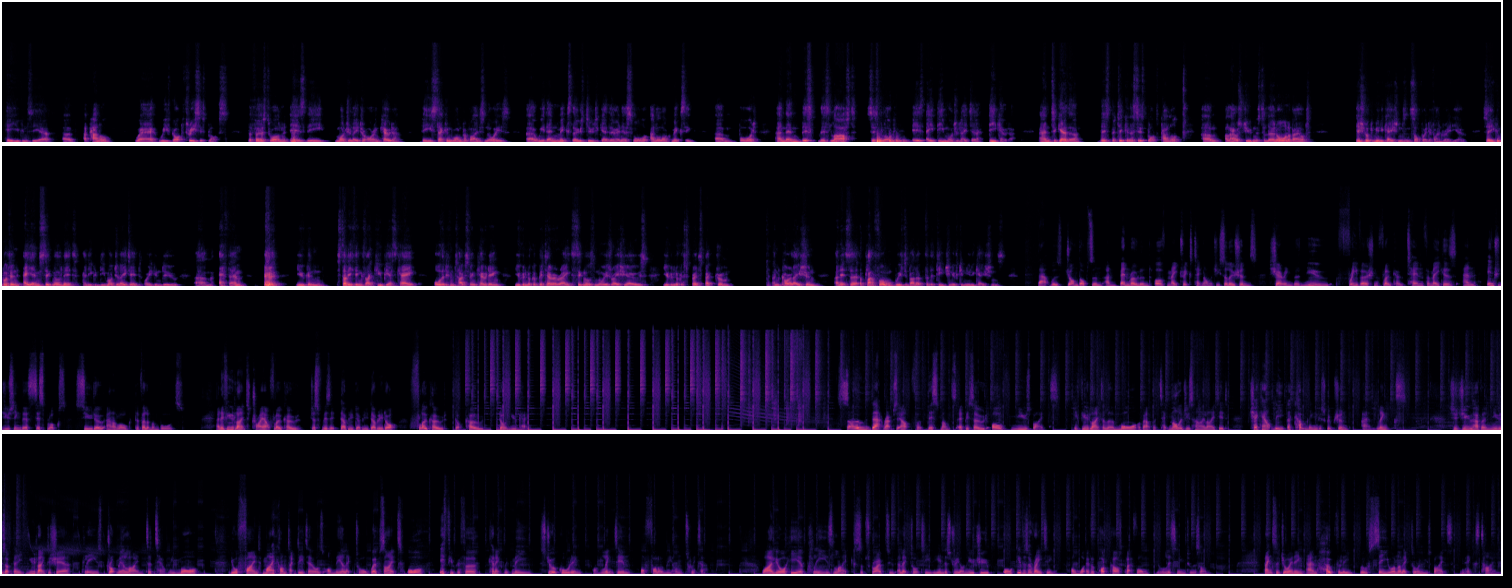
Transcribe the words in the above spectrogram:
Here you can see a, a, a panel where we've got three sys blocks. The first one is the modulator or encoder. The second one provides noise. Uh, we then mix those two together in a small analog mixing um, board. And then this, this last sysblock is a demodulator decoder. And together, this particular sysblocks panel um, allows students to learn all about digital communications and software-defined radio. So you can put an AM signal in it and you can demodulate it, or you can do um, FM. you can study things like QPSK, all the different types of encoding. You can look at bit error rates, signals and noise ratios. You can look at spread spectrum and correlation. And it's a, a platform we've developed for the teaching of communications. That was John Dobson and Ben Rowland of Matrix Technology Solutions, sharing the new free version of Flowcode 10 for makers and introducing their SysBlocks pseudo analog development boards. And if you'd like to try out Flowcode, just visit www.flowcode.co.uk. So that wraps it up for this month's episode of News Bytes. If you'd like to learn more about the technologies highlighted, check out the accompanying description and links. Should you have a news update you'd like to share, please drop me a line to tell me more. You'll find my contact details on the Elektor website, or if you prefer, connect with me, Stuart Cording, on LinkedIn or follow me on Twitter. While you're here, please like, subscribe to Elektor TV Industry on YouTube, or give us a rating on whatever podcast platform you're listening to us on. Thanks for joining, and hopefully, we'll see you on Elektor News Bytes next time.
